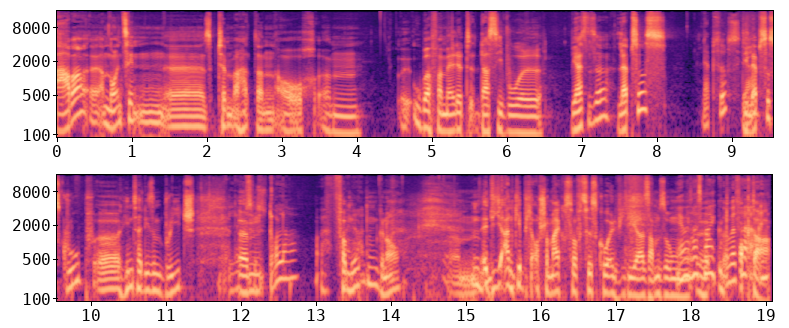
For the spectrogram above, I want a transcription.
aber äh, am 19. Äh, September hat dann auch ähm, äh, Uber vermeldet, dass sie wohl, wie heißen sie? Lapsus? Lapsus? Die ja. Lapsus Group äh, hinter diesem Breach Lapsus ähm, Dollar? Ah, vermuten, genau. Ähm, Mhm. äh, Die angeblich auch schon Microsoft, Cisco, Nvidia, Samsung Ja, was heißt äh, Mike? und Was Okta. an,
